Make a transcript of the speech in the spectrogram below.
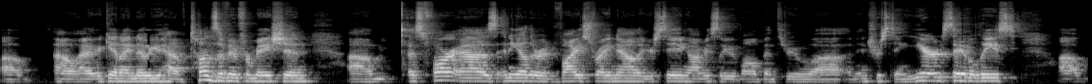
Um, I, again, I know you have tons of information. Um, as far as any other advice right now that you're seeing, obviously, we've all been through uh, an interesting year to say the least. Uh,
